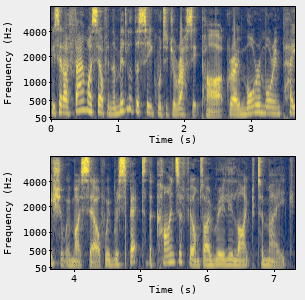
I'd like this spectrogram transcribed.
He said, I found myself in the middle of the sequel to Jurassic Park, growing more and more impatient with myself with respect to the kinds of films I really like to make.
